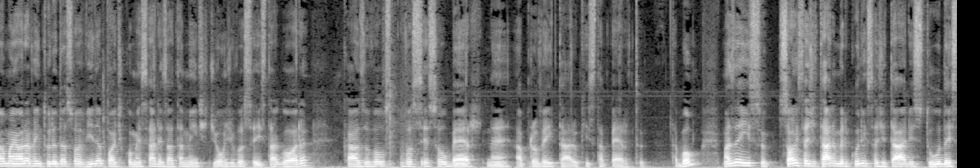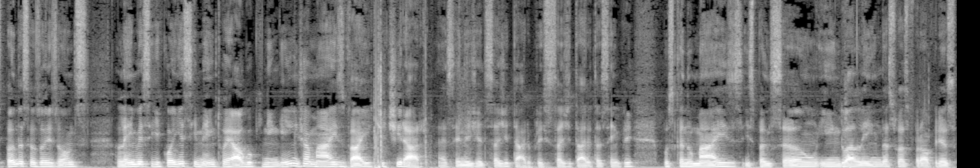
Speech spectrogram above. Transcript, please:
Então, a maior aventura da sua vida pode começar exatamente de onde você está agora, caso você souber, né, aproveitar o que está perto, tá bom? Mas é isso. Sol em Sagitário, Mercúrio em Sagitário, estuda, expanda seus horizontes. Lembre-se que conhecimento é algo que ninguém jamais vai te tirar. Essa é a energia de Sagitário. Por isso, Sagitário está sempre buscando mais expansão e indo além das suas próprias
